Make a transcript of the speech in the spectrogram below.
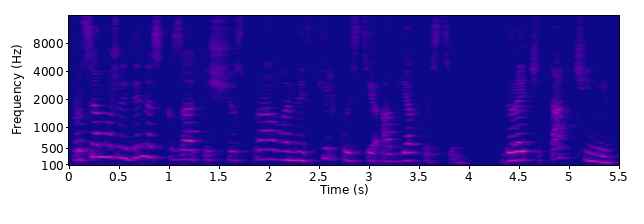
Про це можу єдине сказати, що справа не в кількості, а в якості. До речі, так чи ні?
